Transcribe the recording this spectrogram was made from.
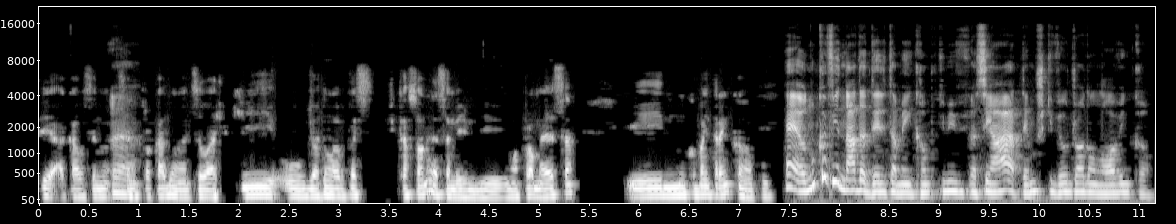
Que acaba sendo, É. sendo trocado antes. Eu acho que o Jordan Love vai ficar só nessa mesmo, de uma promessa e nunca vai entrar em campo. É, eu nunca vi nada dele também em campo que me. Assim, ah, temos que ver o Jordan Love em campo,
